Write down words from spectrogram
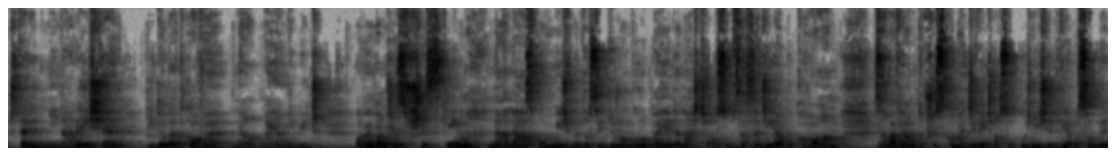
4 dni na rejsie i dodatkowe na Miami Beach. Powiem Wam, że z wszystkim na nas, bo my mieliśmy dosyć dużą grupę, 11 osób, w zasadzie ja bukowałam, zamawiałam to wszystko na 9 osób, później się dwie osoby,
